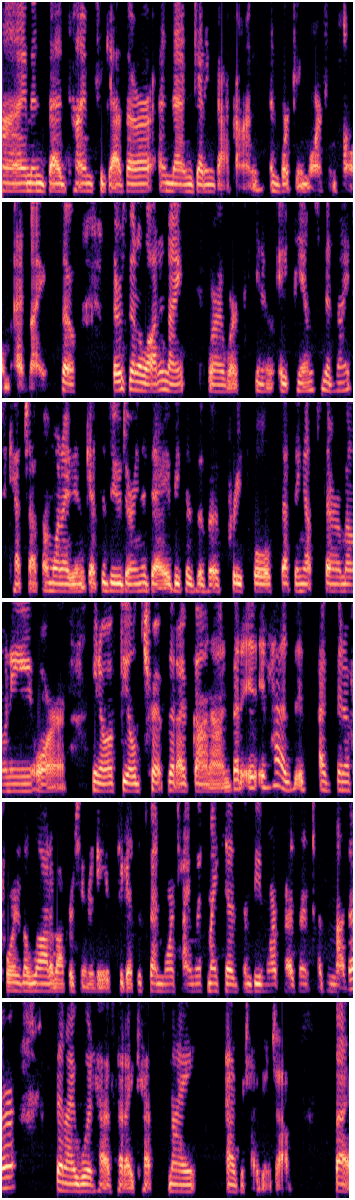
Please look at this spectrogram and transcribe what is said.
time and bedtime together and then getting back on and working more from home at night. So there's been a lot of nights where I work, you know, 8 p.m. to midnight to catch up on what I didn't get to do during the day because of a preschool stepping up ceremony or, you know, a field trip that I've gone on. But it, it has, it's, I've been afforded a lot of opportunities to get to spend more time with my kids and be more present as a mother than I would have had I kept my advertising job. But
